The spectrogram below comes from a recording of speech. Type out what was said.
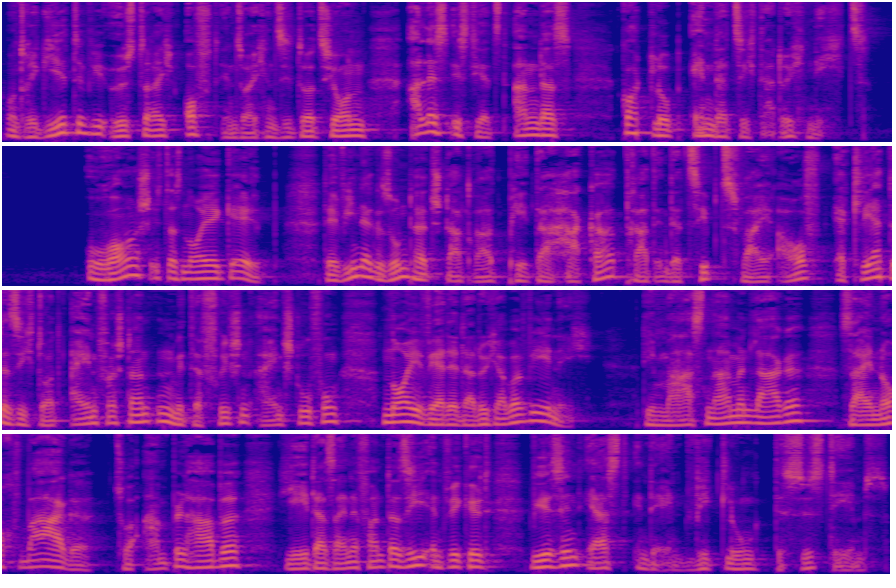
und regierte wie Österreich oft in solchen Situationen. Alles ist jetzt anders. Gottlob ändert sich dadurch nichts. Orange ist das neue Gelb. Der Wiener Gesundheitsstadtrat Peter Hacker trat in der ZIP 2 auf, erklärte sich dort einverstanden mit der frischen Einstufung, neu werde dadurch aber wenig. Die Maßnahmenlage sei noch vage. Zur Ampel habe jeder seine Fantasie entwickelt. Wir sind erst in der Entwicklung des Systems.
